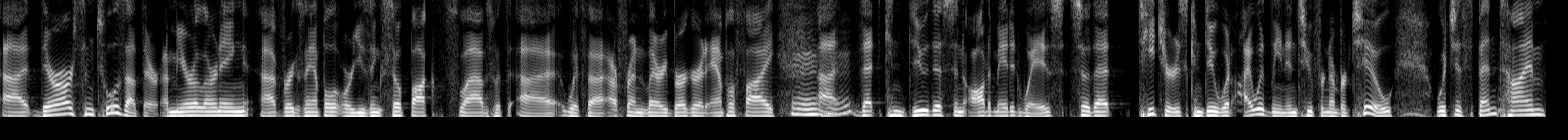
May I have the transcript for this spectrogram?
Uh, there are some tools out there. Amira Learning, uh, for example, or using Soapbox Labs with uh, with uh, our friend Larry Berger at Amplify, uh, mm-hmm. that can do this in automated ways, so that teachers can do what I would lean into for number two, which is spend time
